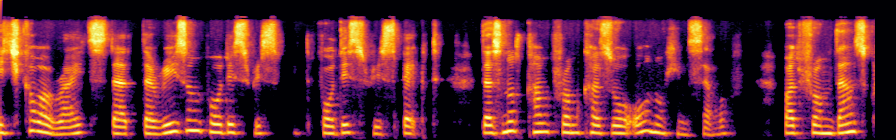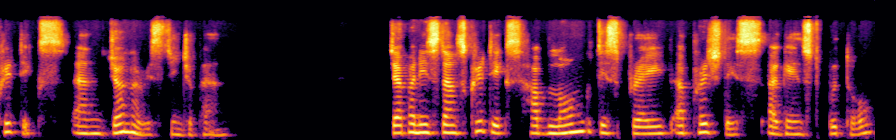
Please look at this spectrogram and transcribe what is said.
Ichikawa writes that the reason for this, for this respect does not come from Kazuo Ono himself, but from dance critics and journalists in Japan. Japanese dance critics have long displayed a prejudice against Buto,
